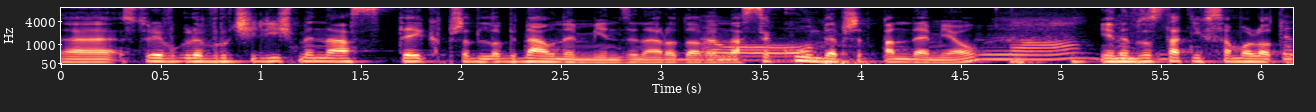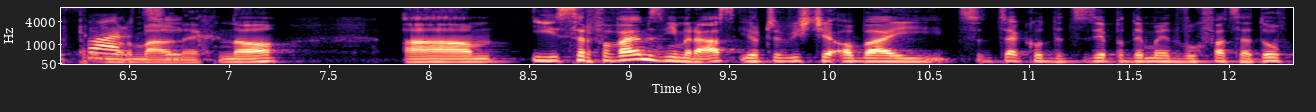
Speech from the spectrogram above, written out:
e, z której w ogóle wróciliśmy na styk przed lockdownem międzynarodowym, na O. sekundę przed pandemią. No. Jednym z ostatnich samolotów normalnych. No. Um, I surfowałem z nim raz i oczywiście obaj, jaką decyzję podejmuje dwóch facetów,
